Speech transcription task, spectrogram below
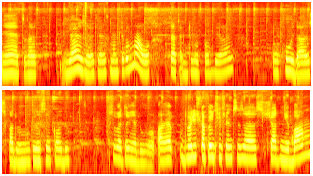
Nie, to nawet... Jezu, jak ja już mam tego mało. Ja tak dużo pobieram? O kurde, spadłem w ogóle z rekordu. W sumie to nie dużo, ale 25 tysięcy zaraz siadnie bam.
